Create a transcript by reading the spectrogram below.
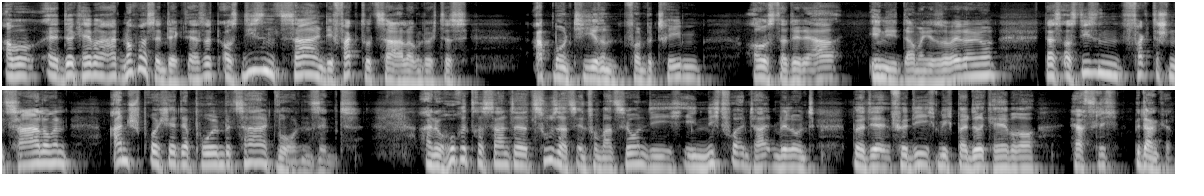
Aber äh, Dirk Heberer hat noch was entdeckt. Er sagt, aus diesen Zahlen, de facto Zahlungen durch das Abmontieren von Betrieben aus der DDR in die damalige Sowjetunion, dass aus diesen faktischen Zahlungen Ansprüche der Polen bezahlt worden sind. eine hochinteressante Zusatzinformation, die ich Ihnen nicht vorenthalten will und für die ich mich bei Dirk Helberer herzlich bedanke.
